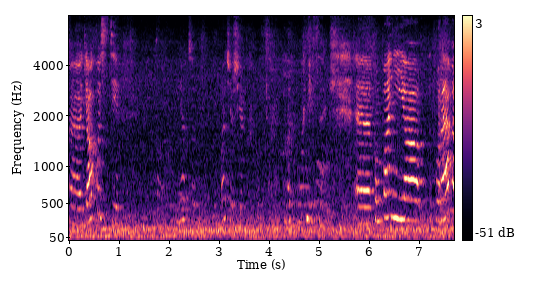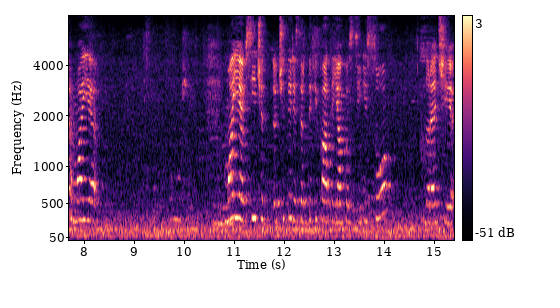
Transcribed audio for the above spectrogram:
е, якості. Я це бачиш, як на кухні. Е, Компанія Forever має має всі чотири сертифікати якості ISO. До речі,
